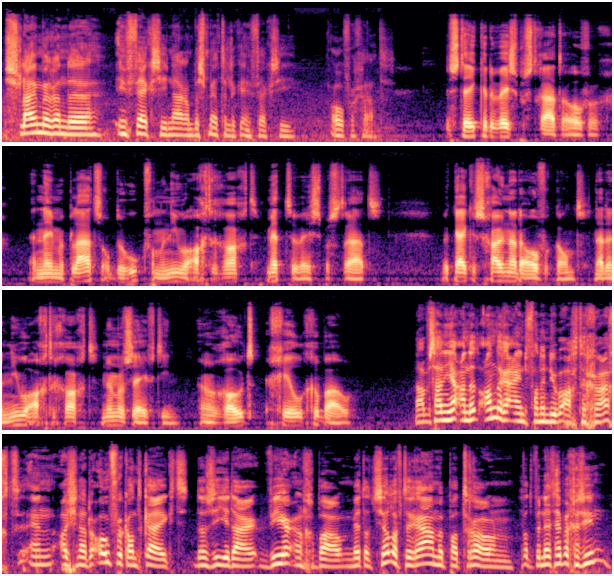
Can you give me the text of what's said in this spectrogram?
sluimerende infectie naar een besmettelijke infectie overgaat. We steken de Weesperstraat over en nemen plaats op de hoek van de nieuwe achtergracht met de Weesperstraat. We kijken schuin naar de overkant, naar de nieuwe achtergracht nummer 17, een rood-geel gebouw. Nou, we staan hier aan het andere eind van de nieuwe achtergracht. En als je naar de overkant kijkt, dan zie je daar weer een gebouw met hetzelfde ramenpatroon wat we net hebben gezien.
